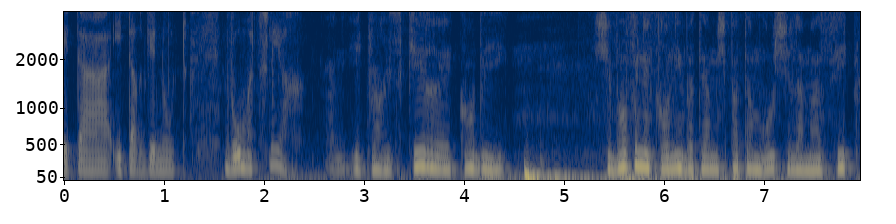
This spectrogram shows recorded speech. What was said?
את ההתארגנות, והוא מצליח. אני כבר הזכיר, אה, קובי, שבאופן עקרוני בתי המשפט אמרו שלמעסיק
